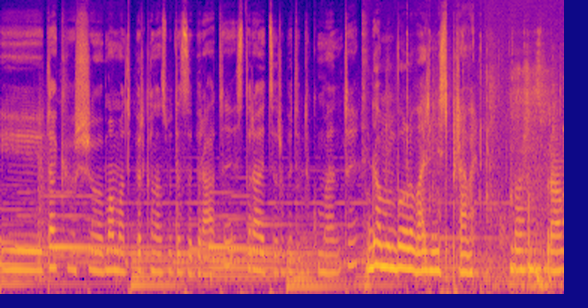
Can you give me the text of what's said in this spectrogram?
І так, що мама тепер нас буде забирати, старається робити документи. Дома були важні справи. Важні справи.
